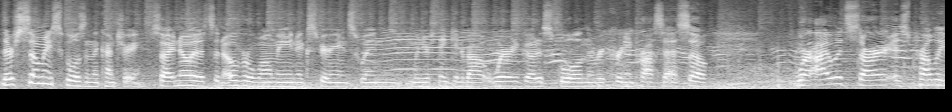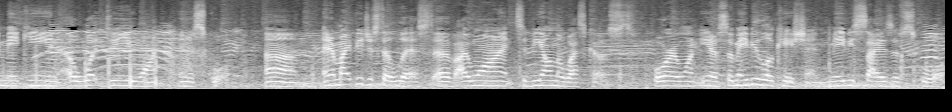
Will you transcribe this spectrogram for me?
there's so many schools in the country, so I know it's an overwhelming experience when, when you're thinking about where to go to school and the recruiting process. So where I would start is probably making a what do you want in a school. Um, and it might be just a list of I want to be on the West Coast, or I want, you know, so maybe location, maybe size of school.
